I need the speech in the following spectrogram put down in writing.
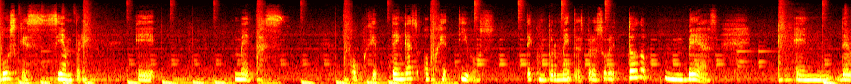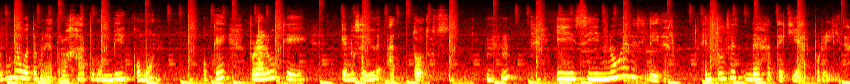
busques siempre eh, metas, tengas objetivos te comprometas, pero sobre todo veas de alguna u otra manera trabajar por un bien común, ¿ok? Por algo que, nos ayude a todos. Y si no eres líder, entonces déjate guiar por el líder.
